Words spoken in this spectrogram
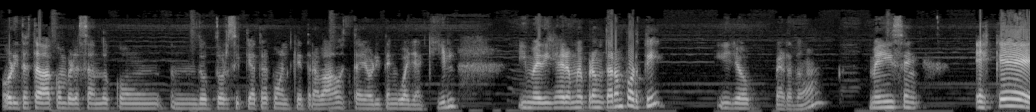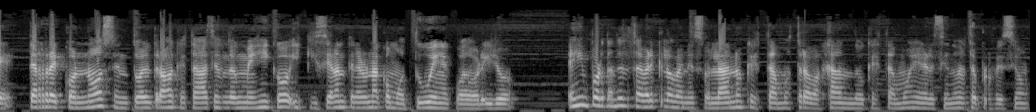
Ahorita estaba conversando con un doctor psiquiatra con el que trabajo, está ahorita en Guayaquil, y me dijeron, me preguntaron por ti, y yo, perdón, me dicen, es que te reconocen todo el trabajo que estás haciendo en México y quisieran tener una como tú en Ecuador. Y yo, es importante saber que los venezolanos que estamos trabajando, que estamos ejerciendo nuestra profesión,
